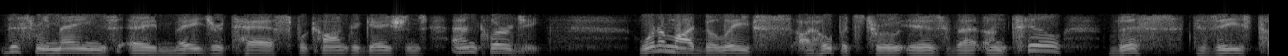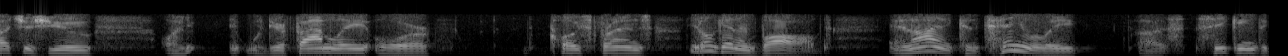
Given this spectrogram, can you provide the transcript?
this remains a major task for congregations and clergy. One of my beliefs, I hope it's true, is that until this disease touches you or with your family or close friends, you don't get involved. And I am continually uh, seeking to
